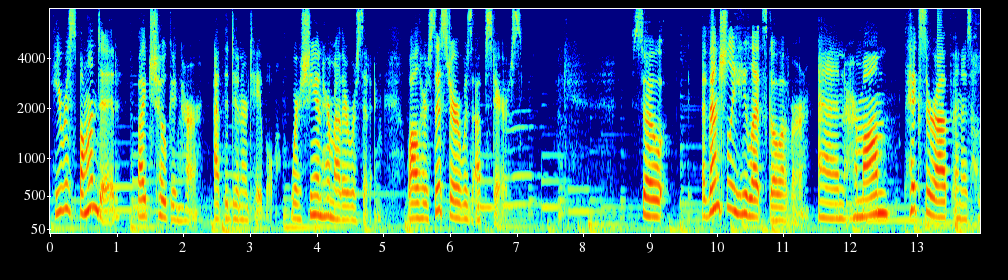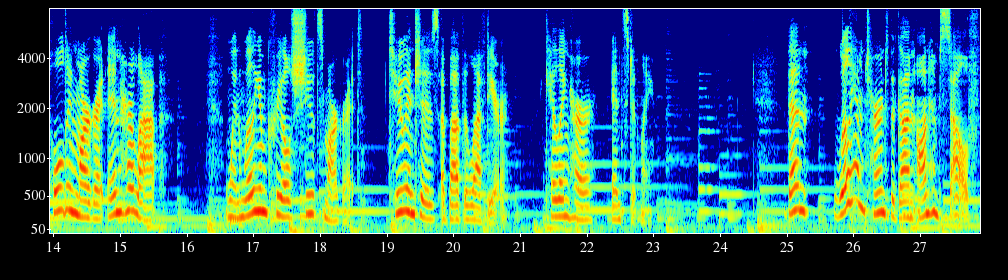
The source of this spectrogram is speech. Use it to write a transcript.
He responded by choking her at the dinner table where she and her mother were sitting, while her sister was upstairs. So eventually he lets go of her, and her mom picks her up and is holding Margaret in her lap when William Creel shoots Margaret two inches above the left ear, killing her instantly. Then William turned the gun on himself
